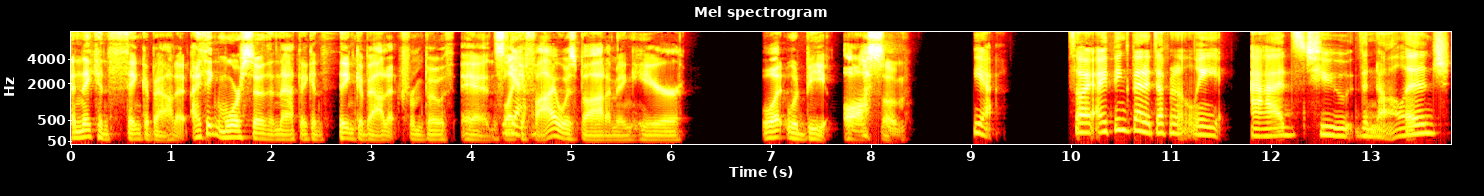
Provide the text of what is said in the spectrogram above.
And they can think about it. I think more so than that, they can think about it from both ends. Like Yeah. if I was bottoming here, what would be awesome? Yeah. So I, I think that it definitely adds to the knowledge.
